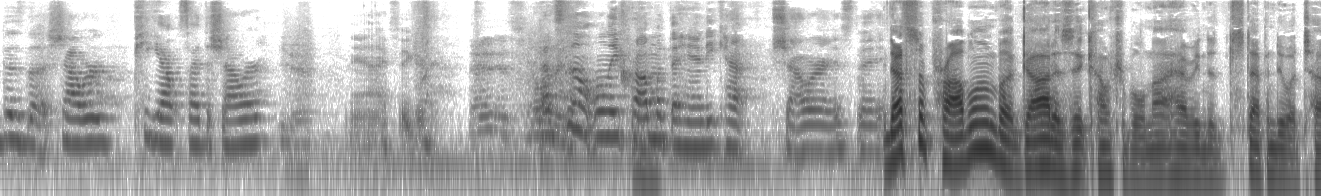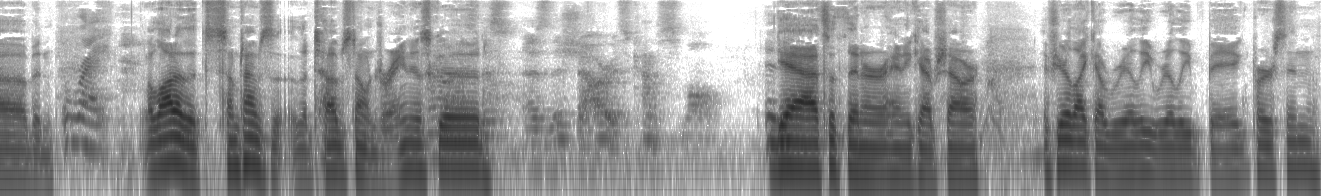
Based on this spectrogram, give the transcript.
does the shower pee outside the shower? Yeah. Yeah, I figured. It's That's the only problem with the handicap shower is that That's the problem, but God, is it comfortable not having to step into a tub and right. a lot of the sometimes the tubs don't drain as good. As this, as this shower, it's kind of small. Yeah, it's a thinner handicap shower. If you're like a really really big person,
